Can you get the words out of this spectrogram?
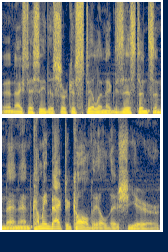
Uh, nice to see the circus still in existence and, and, and coming back to Colville this year.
